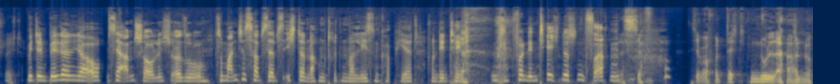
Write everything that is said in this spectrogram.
schlecht. mit den Bildern ja auch sehr anschaulich. Also so manches habe selbst ich dann nach dem dritten Mal lesen kapiert von den, Te von den technischen Sachen. Das ja, ich habe auch von Technik null Ahnung.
